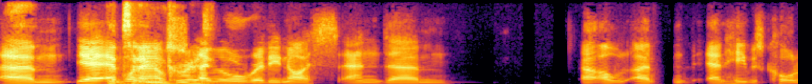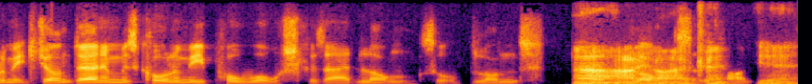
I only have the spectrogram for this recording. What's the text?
um, yeah, everyone else they were all really nice, and um, oh, and, and, he was calling me. John Durnin was calling me Paul Walsh because I had long, sort of blonde. Ah, right, okay, yeah,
